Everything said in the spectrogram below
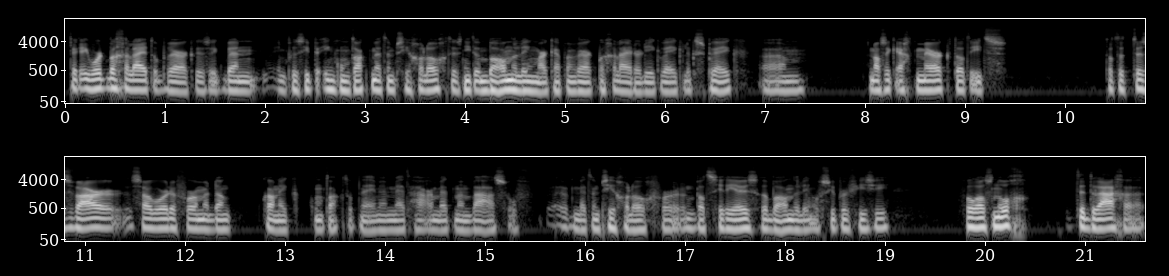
kijk, ik word begeleid op werk, dus ik ben in principe in contact met een psycholoog. Het is niet een behandeling, maar ik heb een werkbegeleider die ik wekelijks spreek. Ehm, en als ik echt merk dat iets, dat het te zwaar zou worden voor me, dan kan ik contact opnemen met haar, met mijn baas of eh, met een psycholoog voor een wat serieuzere behandeling of supervisie. Vooralsnog te dragen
